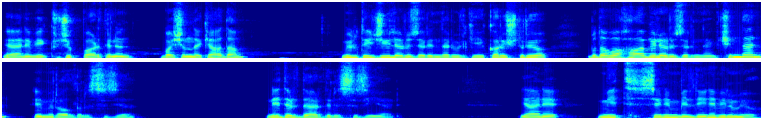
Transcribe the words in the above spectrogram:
Yani bir küçük partinin başındaki adam mülteciler üzerinden ülkeyi karıştırıyor. Bu da Vahhabiler üzerinden. Kimden emir aldınız siz ya? Nedir derdiniz sizin yani? Yani MIT senin bildiğini bilmiyor.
